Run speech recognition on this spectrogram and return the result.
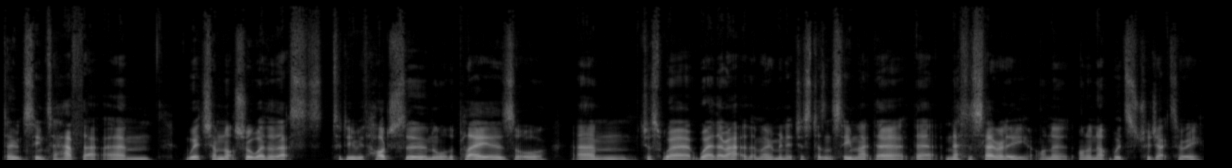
don't seem to have that, um, which I'm not sure whether that's to do with Hodgson or the players or um, just where, where they're at at the moment. It just doesn't seem like they're they're necessarily on a on an upwards trajectory.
